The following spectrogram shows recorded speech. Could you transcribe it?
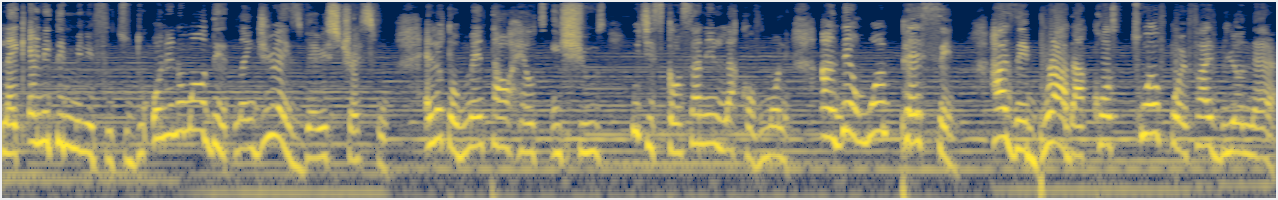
like anything meaningful to do. On a normal day nigeria is very stressful. A lot of mental health issues which is concerning lack of money. And then one person has a bra that costs 12.5 billion naira.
